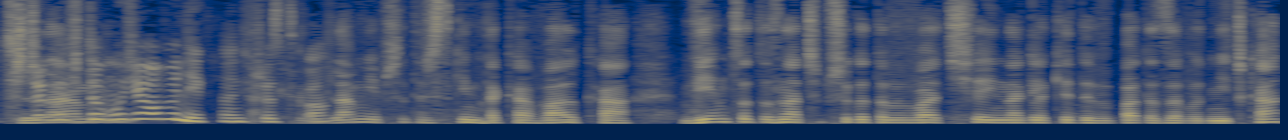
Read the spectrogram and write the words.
z Dla czegoś to mnie- musiało wyniknąć wszystko. Dla mnie przede wszystkim taka walka, wiem co to znaczy przygotowywać się i nagle kiedy wypada zawodniczka.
